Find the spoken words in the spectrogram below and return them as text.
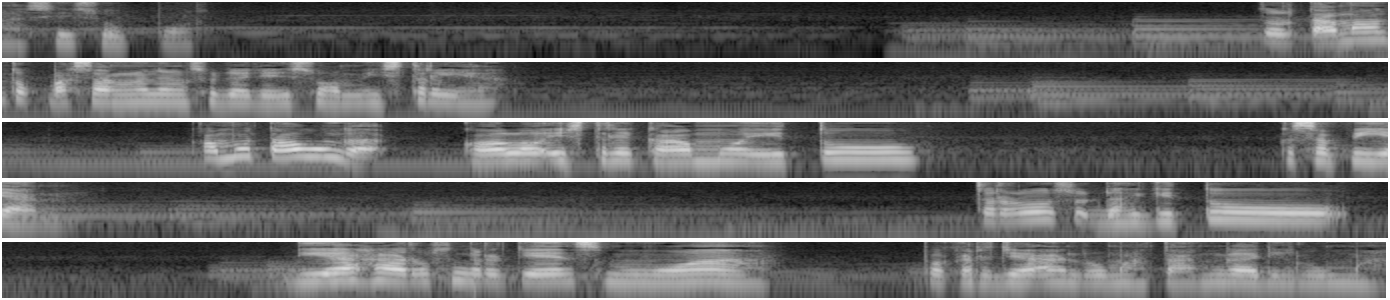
ngasih support. Terutama untuk pasangan yang sudah jadi suami istri ya. Kamu tahu nggak kalau istri kamu itu kesepian. Terus udah gitu dia harus ngerjain semua pekerjaan rumah tangga di rumah.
